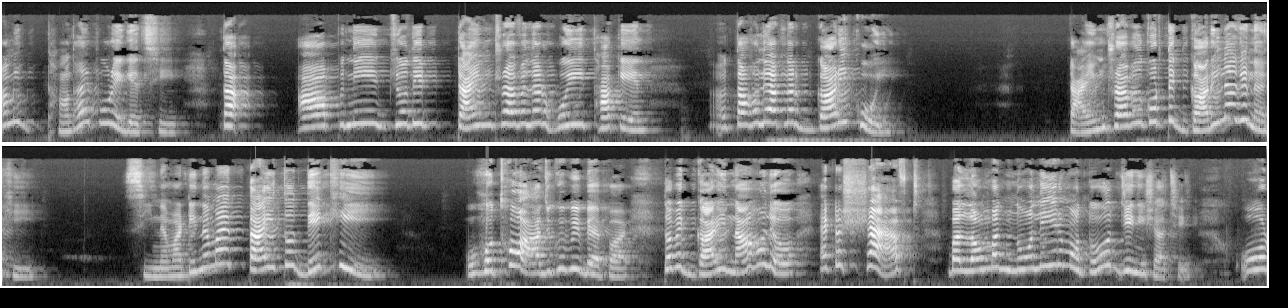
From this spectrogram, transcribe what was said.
আমি ধাঁধায় পড়ে গেছি। তা আপনি যদি টাইম ট্রাভেলার হয়েই থাকেন, তাহলে আপনার গাড়ি কই? টাইম ট্রাভেল করতে গাড়ি লাগে নাকি? সিনেমা টিনেমায় তাই তো দেখি। ও তো আজগুবি ব্যাপার। তবে গাড়ি না হলেও একটা শ্যাফট বা লম্বা নলির মতো জিনিস আছে। ওর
